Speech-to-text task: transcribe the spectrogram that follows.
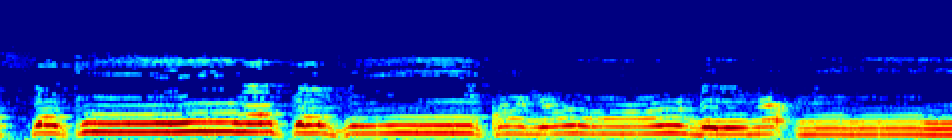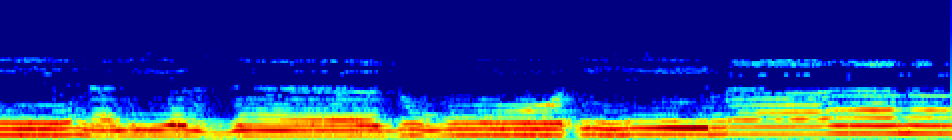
السكينة في قلوب المؤمنين ليزدادوا إيمانا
